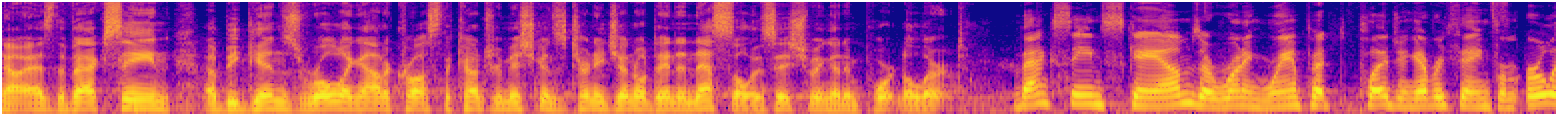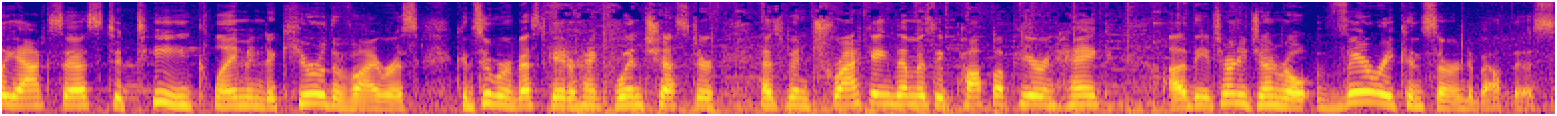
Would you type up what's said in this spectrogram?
Now, as the vaccine uh, begins rolling out across the country, Michigan's Attorney General Dana Nessel is issuing an important alert. Vaccine scams are running rampant, pledging everything from early access to tea claiming to cure the virus. Consumer investigator Hank Winchester has been tracking them as they pop up here. And Hank, uh, the Attorney General, very concerned about this.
